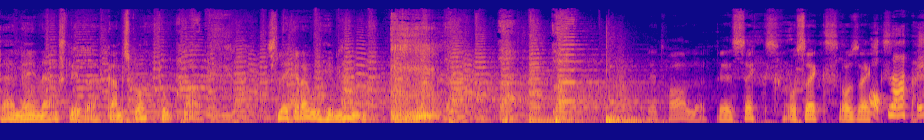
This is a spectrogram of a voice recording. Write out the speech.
det er vi i næringslivet ganske opptatt av. Slik er det jo i himmelen. Det tallet, det er seks og seks og seks. Nei,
